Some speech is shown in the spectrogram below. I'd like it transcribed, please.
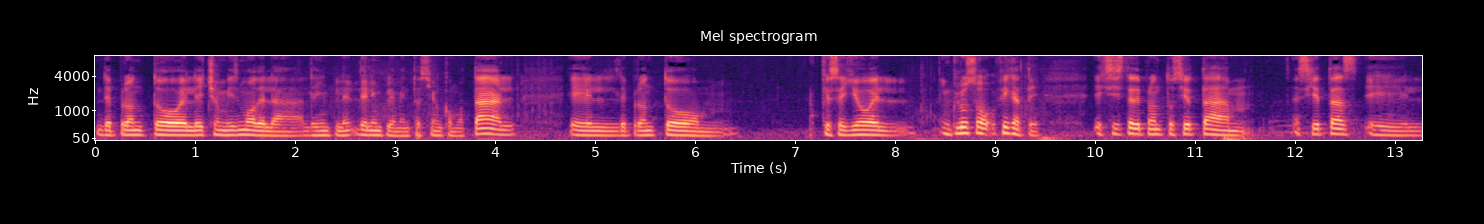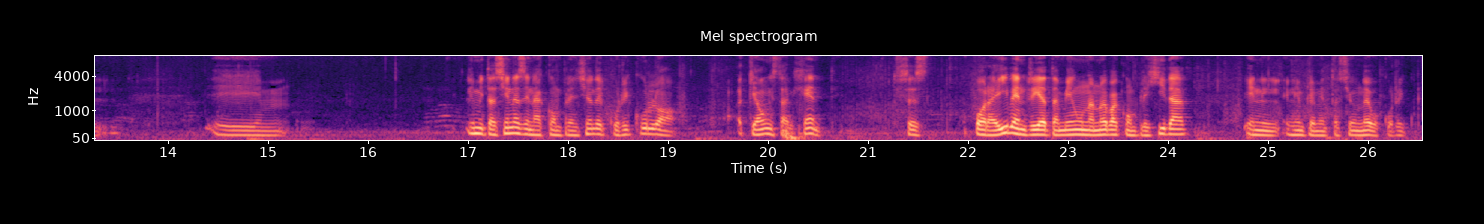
de pronto el hecho mismo de la, de, la implementación como tal, el de pronto, mm, qué sé yo, el, incluso, fíjate, existe de pronto cierta, mm, ciertas em, limitaciones en la comprensión del currículo que aún está vigente. Entonces, por ahí vendría también una nueva complejidad en, la implementación de un nuevo currículo.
